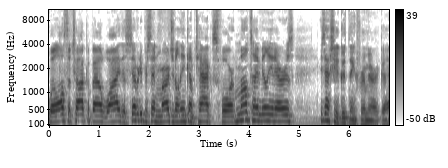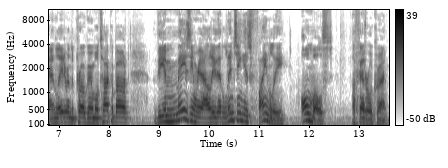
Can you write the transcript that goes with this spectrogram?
We'll also talk about why the 70% marginal income tax for multimillionaires is actually a good thing for America. And later in the program, we'll talk about the amazing reality that lynching is finally almost a federal crime.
